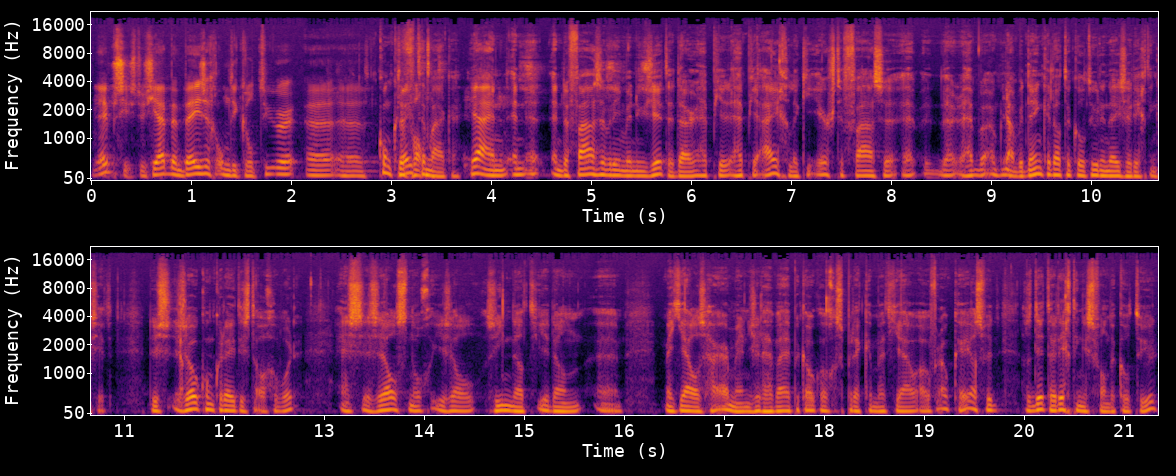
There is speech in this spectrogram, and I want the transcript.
Nee, precies. Dus jij bent bezig om die cultuur eh, Concreet te, vatten. maken. Ja, en, en, en de fase waarin we nu zitten, daar heb je, heb je eigenlijk je eerste fase. eh, Daar hebben we ook, nou, we denken dat de cultuur in deze richting zit. Dus zo concreet is het al geworden. En ze- zelfs nog, je zal zien dat je dan met jou als HR-manager, hebben, heb ik ook al gesprekken met jou over. Oké, als we als dit de richting is van de cultuur,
